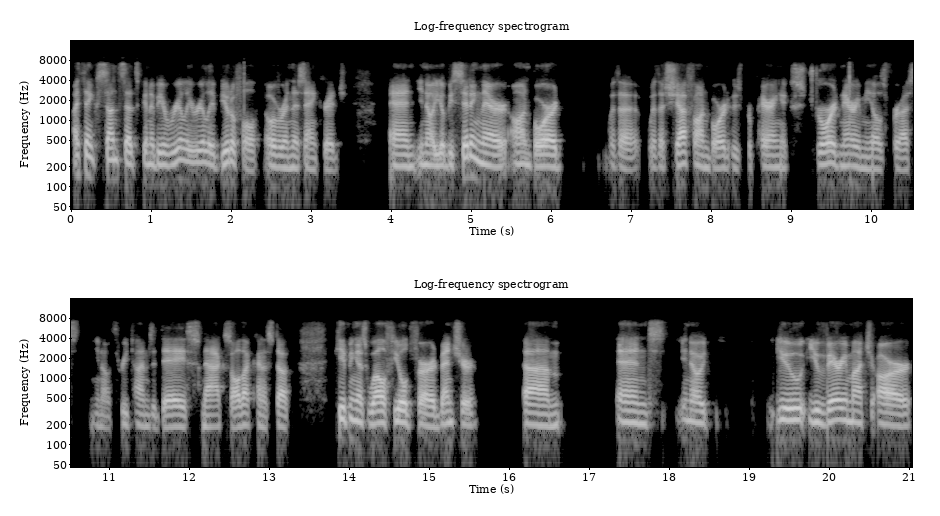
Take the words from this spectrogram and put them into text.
I think sunset's going to be really really beautiful over in this anchorage. And you know you'll be sitting there on board with a with a chef on board who's preparing extraordinary meals for us you know three times a day snacks all that kind of stuff keeping us well fueled for our adventure. Um, and you know you you very much are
